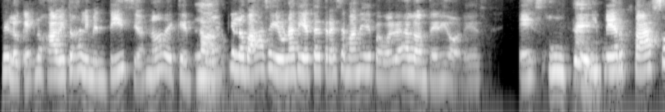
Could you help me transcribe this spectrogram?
de, lo que es los hábitos alimenticios, ¿no? De que no es que lo vas a seguir una dieta de tres semanas y después vuelves a lo anterior, es, es un primer paso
